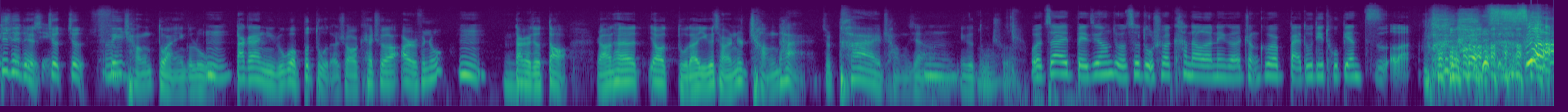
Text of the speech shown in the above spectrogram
对对对，就就非常短一个路，大概你如果不堵的时候，开车二十分钟，嗯，大概就到。然后它要堵到一个小时，那是常态。就太常见了，那个堵车。我在北京有次堵车，看到了那个整个百度地图变紫了，色了。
